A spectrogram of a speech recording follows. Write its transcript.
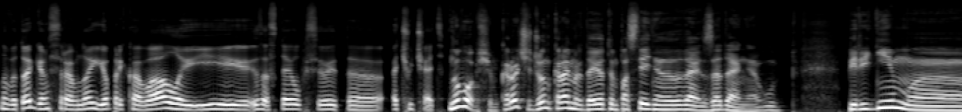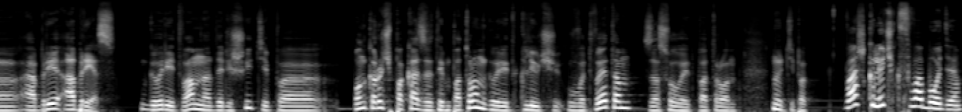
но в итоге он все равно ее приковал и заставил все это очучать. Ну, в общем, короче, Джон Крамер дает им последнее зада- задание. Перед ним э, обре- обрез. Говорит, вам надо решить, типа... Он, короче, показывает им патрон, говорит, ключ вот в этом, засовывает патрон. Ну, типа, Ваш ключ к свободе,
